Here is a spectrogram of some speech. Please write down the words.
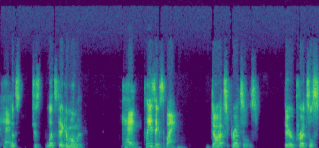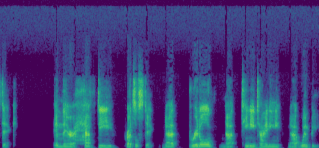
Okay. Let's just let's take a moment. Okay, please explain. Dots pretzels. They're a pretzel stick. And they're a hefty pretzel stick. Not brittle, not teeny tiny, not wimpy.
